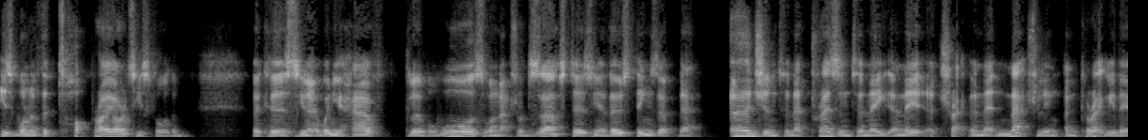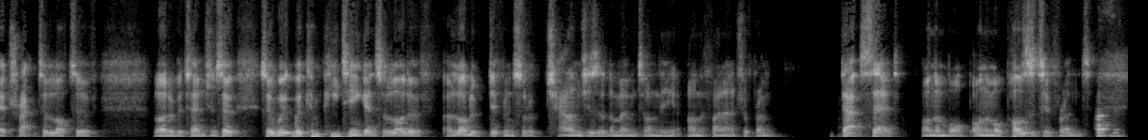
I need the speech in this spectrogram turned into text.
is one of the top priorities for them, because you know when you have global wars or natural disasters, you know those things that they're urgent and they're present and they and they attract and that naturally and correctly they attract a lot of a lot of attention. So so we're, we're competing against a lot of a lot of different sort of challenges at the moment on the on the financial front. That said, on the more on the more positive front, positive.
